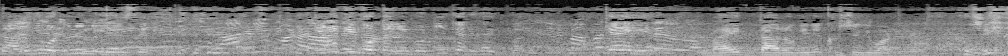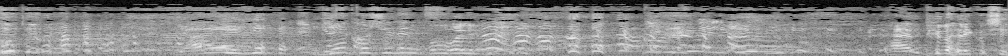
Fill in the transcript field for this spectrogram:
दारू की बोतल नहीं मिली इससे। दारू की बोतल है? बोतल क्या लिखा है एक क्या ये? भाई दारू की नहीं खुशी की बॉटल है। खुशी अरे ये ये खुशी नहीं वो वाली हैप्पी वाली खुशी।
